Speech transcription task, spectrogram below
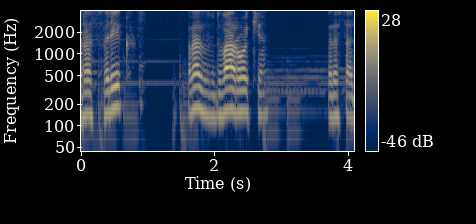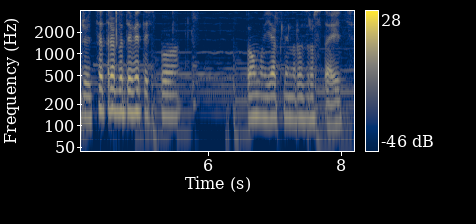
Раз в рік, раз в два роки пересаджують. Це треба дивитись по тому, як він розростається.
